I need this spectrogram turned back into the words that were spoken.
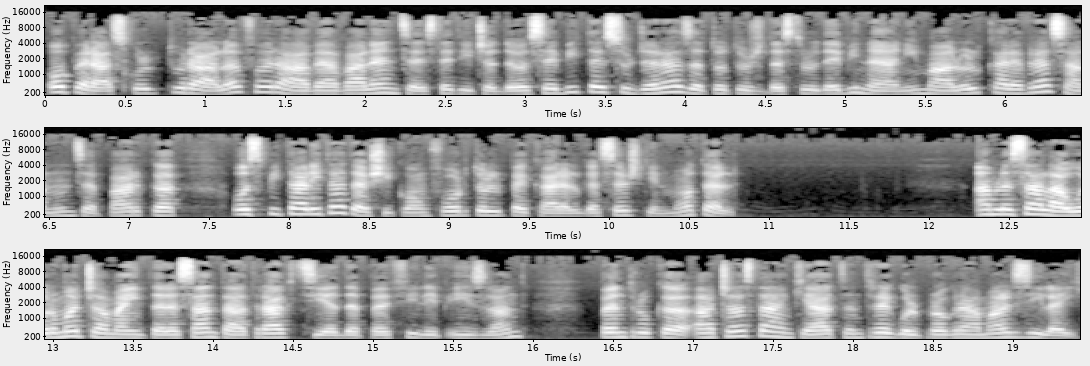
Opera sculpturală, fără a avea valențe estetice deosebite, sugerează totuși destul de bine animalul care vrea să anunțe parcă ospitalitatea și confortul pe care îl găsești în motel. Am lăsat la urmă cea mai interesantă atracție de pe Philip Island, pentru că aceasta a încheiat întregul program al zilei.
